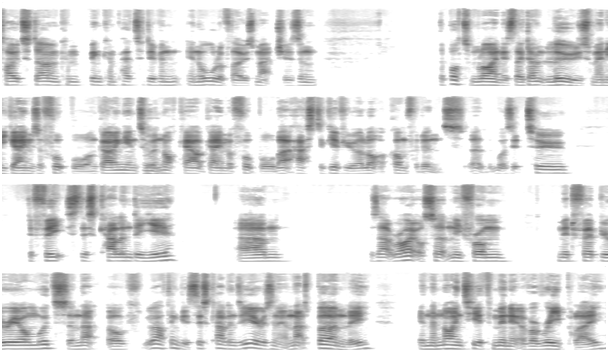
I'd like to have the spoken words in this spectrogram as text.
toe to toe and com- been competitive in, in all of those matches. And the bottom line is they don't lose many games of football. And going into mm. a knockout game of football, that has to give you a lot of confidence. Uh, was it two defeats this calendar year? Um, is that right? Or certainly from mid February onwards? And that of well, I think it's this calendar year, isn't it? And that's Burnley in the 90th minute of a replay.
